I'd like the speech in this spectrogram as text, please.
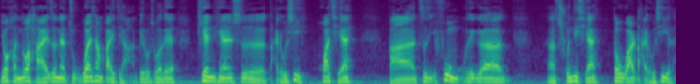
有很多孩子呢主观上败家，比如说的天天是打游戏花钱，把自己父母这个呃存的钱都玩打游戏了。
